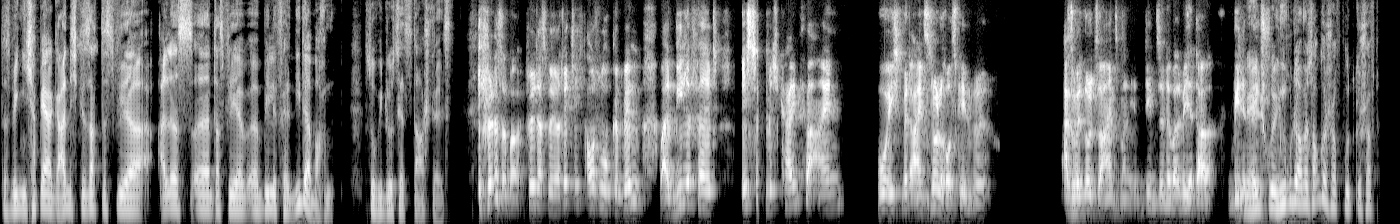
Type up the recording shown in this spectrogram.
Deswegen, ich habe ja gar nicht gesagt, dass wir alles, äh, dass wir äh, Bielefeld niedermachen, so wie du es jetzt darstellst. Ich will das aber. Ich will, dass wir richtig Ausdruck gewinnen, weil Bielefeld ist für mich kein Verein, wo ich mit 1-0 rausgehen will. Also mit 0 zu 1, meine ich, in dem Sinne, weil wir ja da Bielefeld. Hinrunde Hinrunde haben wir es auch geschafft, gut geschafft.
